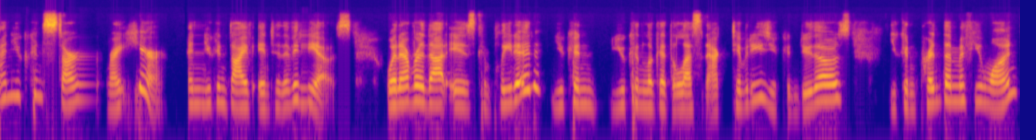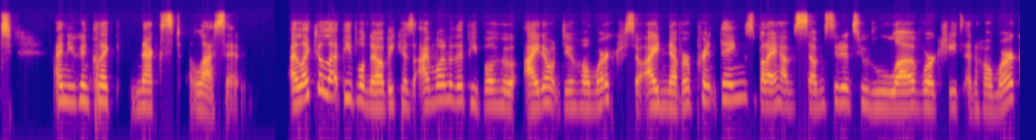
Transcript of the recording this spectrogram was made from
and you can start right here and you can dive into the videos. Whenever that is completed, you can you can look at the lesson activities, you can do those, you can print them if you want, and you can click next lesson. I like to let people know because I'm one of the people who I don't do homework. So I never print things, but I have some students who love worksheets and homework.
